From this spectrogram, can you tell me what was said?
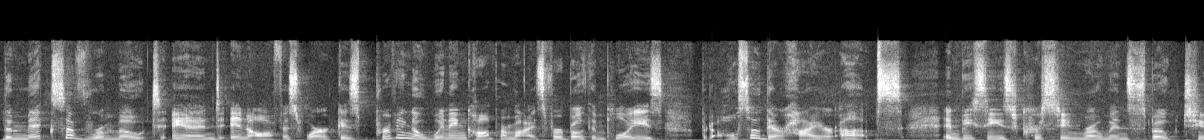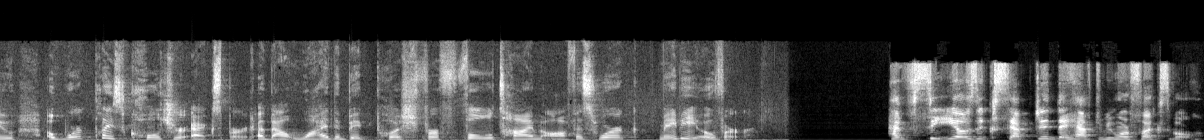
the mix of remote and in-office work is proving a winning compromise for both employees, but also their higher ups. NBC's Christine Romans spoke to a workplace culture expert about why the big push for full-time office work may be over have CEOs accepted they have to be more flexible?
